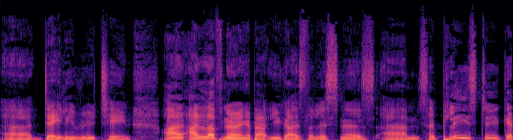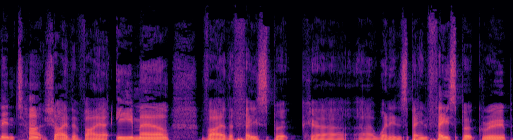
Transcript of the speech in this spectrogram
uh, daily routine? I, I, love knowing about you guys, the listeners. Um, so please do get in touch either via email, via the Facebook uh, uh, When in Spain Facebook group.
